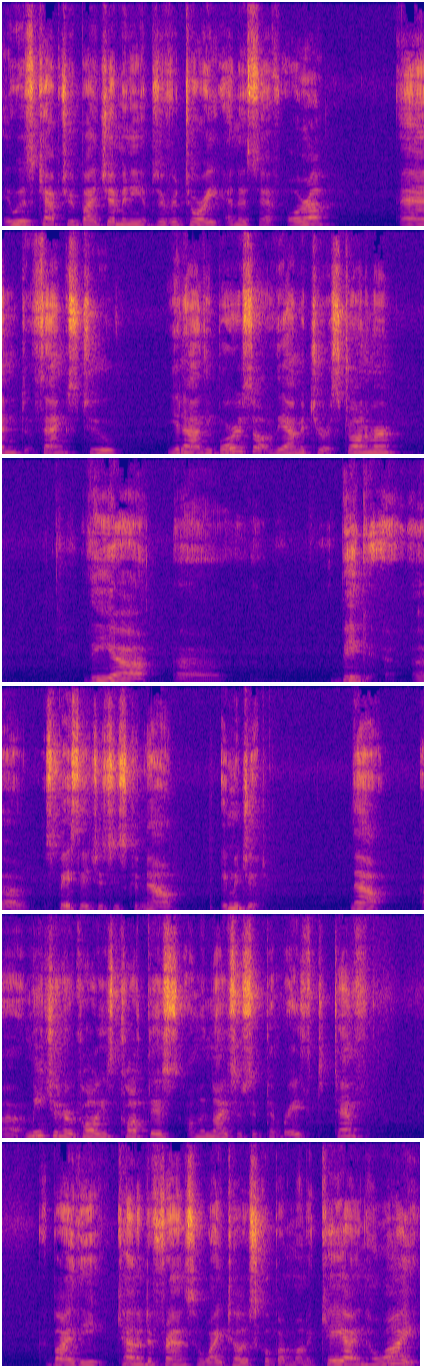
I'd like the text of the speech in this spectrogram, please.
It was captured by Gemini Observatory NSF Aura, and thanks to Gennady Borisov, the amateur astronomer, the uh, uh, big uh, space agencies can now image it. Now, uh, Meech and her colleagues caught this on the nights of September 8th to 10th by the Canada France Hawaii telescope on Mauna Kea in Hawaii.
